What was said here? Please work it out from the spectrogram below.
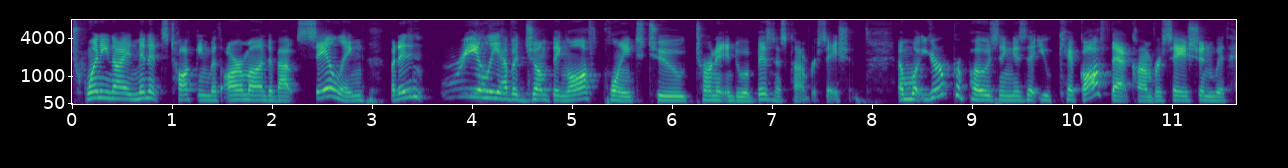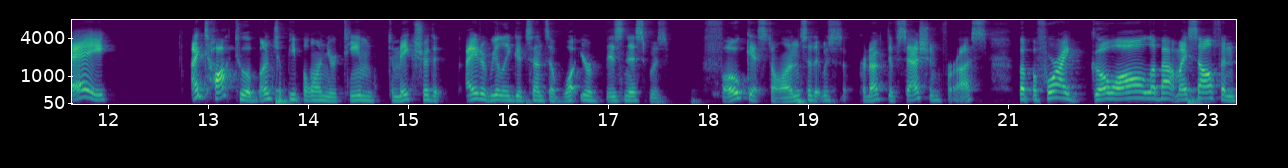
29 minutes talking with Armand about sailing, but I didn't really have a jumping off point to turn it into a business conversation. And what you're proposing is that you kick off that conversation with, hey, I talked to a bunch of people on your team to make sure that I had a really good sense of what your business was focused on so that it was a productive session for us. But before I go all about myself and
